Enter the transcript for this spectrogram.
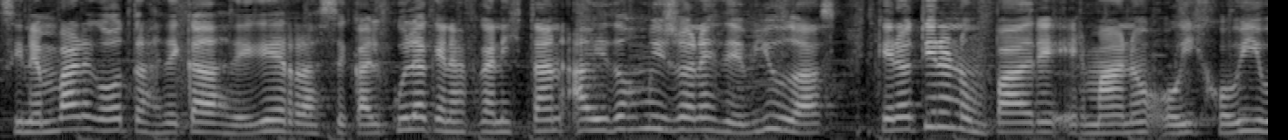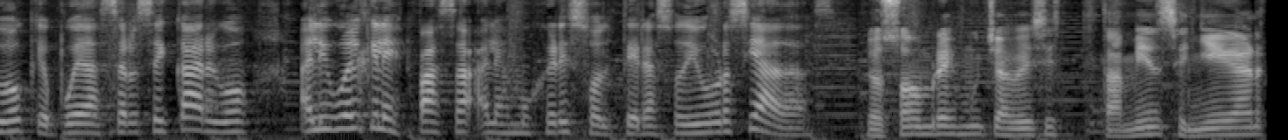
Sin embargo, tras décadas de guerra, se calcula que en Afganistán hay 2 millones de viudas que no tienen un padre, hermano o hijo vivo que pueda hacerse cargo, al igual que les pasa a las mujeres solteras o divorciadas. Los hombres muchas veces también se niegan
